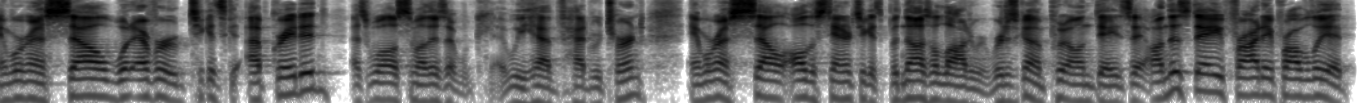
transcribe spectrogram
and we're going to sell whatever tickets get upgraded, as well as some others that we have had returned, and we're going to sell all the standard tickets, but not as a lottery. We're just going to put on date, say on this day, Friday, probably at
